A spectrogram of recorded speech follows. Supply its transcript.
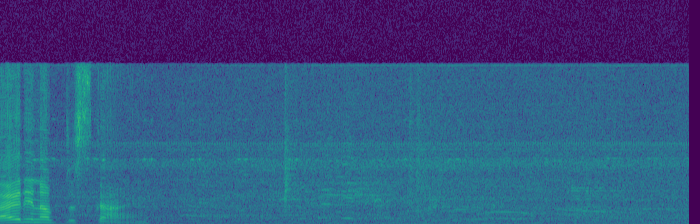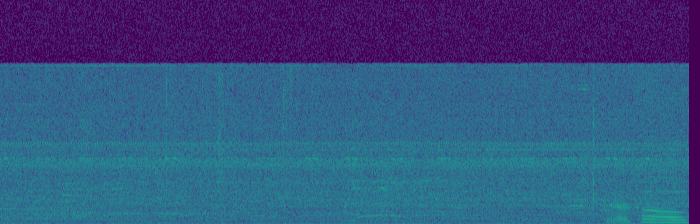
lighting up the sky. There it goes.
